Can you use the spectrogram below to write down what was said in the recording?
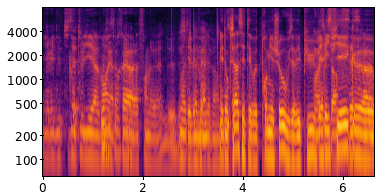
Il y avait des petits ateliers avant Oui, et ça. après, à la fin de, de- de Ouais, cet événement. fait. il y avait un Et donc ça c'était votre premier show, vous avez pu Ouais, vérifier que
